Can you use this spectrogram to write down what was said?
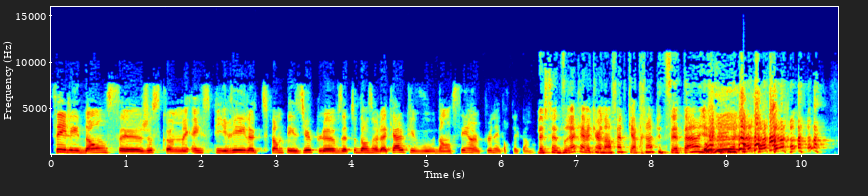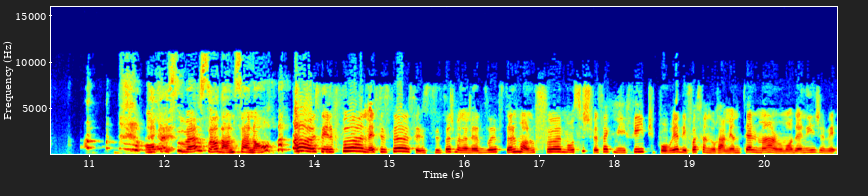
sais, les danses euh, juste comme inspirées, là, que tu fermes tes yeux, puis là, vous êtes tous dans un local, puis vous dansez un peu n'importe comment? Ben, je te dirais qu'avec un enfant de 4 ans puis de 7 ans, On fait souvent ça dans le salon. ah, c'est le fun! Mais c'est ça, c'est ça je me donnais à dire. C'est tellement le fun. Moi aussi, je fais ça avec mes filles. Puis pour vrai, des fois, ça nous ramène tellement. À un moment donné, j'avais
